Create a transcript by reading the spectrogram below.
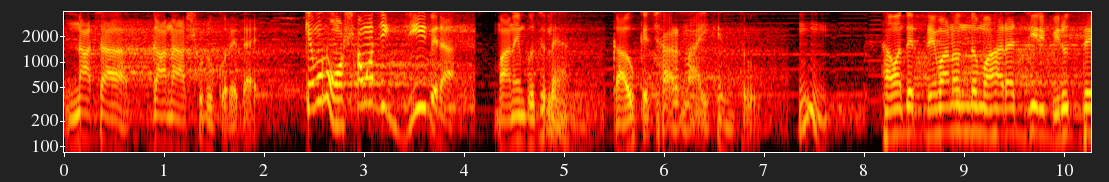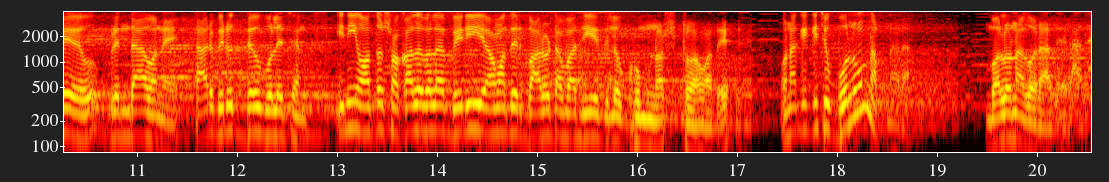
নাচা, গানা শুরু করে দেয়। কেমন অসামাজিক জীব এরা। মানে বুঝলেন? কাউকে ছাড় নাই কিন্তু। হুম। আমাদের প্রেমানন্দ মহারাজজির বিরুদ্ধেও, বৃন্দাবনে, তার বিরুদ্ধেও বলেছেন, ইনি অত সকালবেলা বেরিয়ে আমাদের বারোটা বাজিয়ে দিল, ঘুম নষ্ট আমাদের। ওনাকে কিছু বলুন আপনারা। বলো না গো রাধে রাধে।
